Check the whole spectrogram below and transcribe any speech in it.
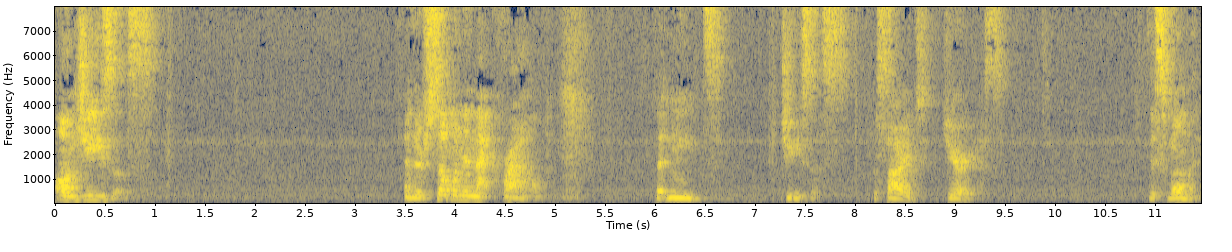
on Jesus. And there's someone in that crowd that needs Jesus besides Jairus. This woman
